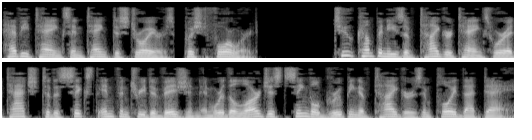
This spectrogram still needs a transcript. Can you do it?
heavy tanks and tank destroyers, pushed forward. Two companies of Tiger tanks were attached to the 6th Infantry Division and were the largest single grouping of Tigers employed that day.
